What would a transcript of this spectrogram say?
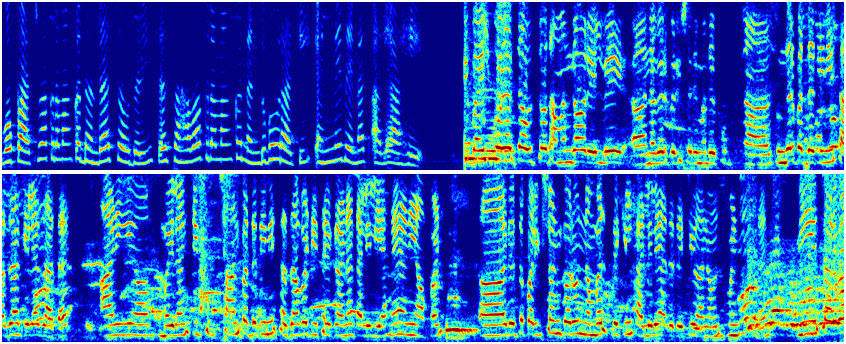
व पाचवा क्रमांक धनराज चौधरी तर सहावा क्रमांक नंदुभाऊ राठी यांनी देण्यात आले आहे. बैलपोळ्याचा उत्सव धामणगाव रेल्वे नगर परिषदेमध्ये खूप सुंदर पद्धतीने साजरा केला जात आहे. आणि बैलांची खूप छान पद्धतीने सजावट इथे करण्यात आलेली आहे. आणि आपण त्याचं परीक्षण करून नंबर्स देखील काढलेले आहेत. त्याची अनाउन्समेंट केली आहे. मी सर्व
